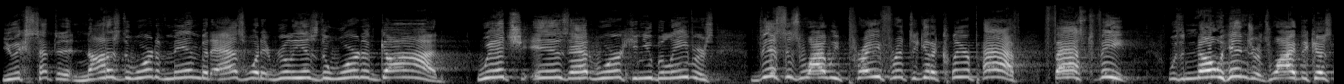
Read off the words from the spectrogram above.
you accepted it not as the word of men, but as what it really is the word of God, which is at work in you believers. This is why we pray for it to get a clear path, fast feet, with no hindrance. Why? Because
